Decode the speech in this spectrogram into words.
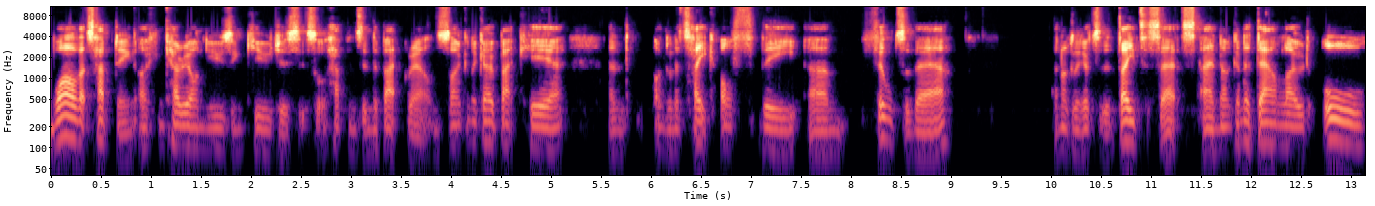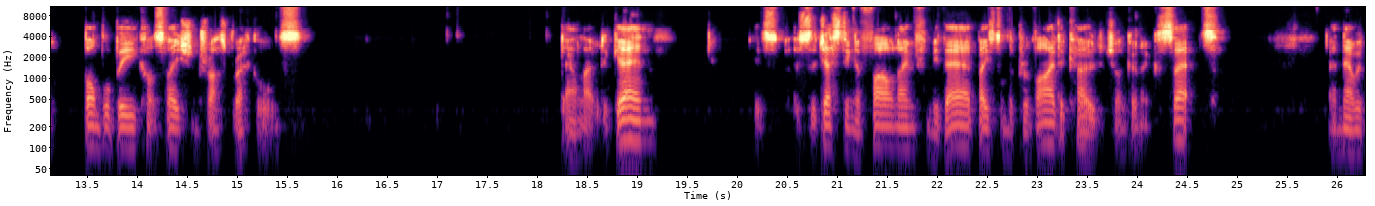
while that's happening, I can carry on using QGIS. It sort of happens in the background. So I'm going to go back here and I'm going to take off the um, filter there and I'm going to go to the data sets and I'm going to download all Bumblebee Conservation Trust records. Download again. It's suggesting a file name for me there based on the provider code which I'm going to accept. And now we've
